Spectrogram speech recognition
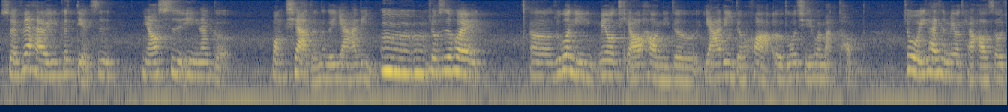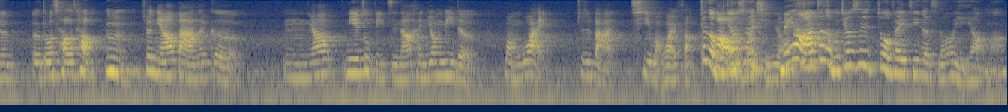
水肺还有一个点是你要适应那个往下的那个压力，嗯嗯嗯，就是会呃，如果你没有调好你的压力的话，耳朵其实会蛮痛的。就我一开始没有调好的时候，就耳朵超痛。嗯，就你要把那个，嗯，你要捏住鼻子，然后很用力的往外，就是把气往外放。这个不就是没有啊？这个不就是坐飞机的时候也要吗？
